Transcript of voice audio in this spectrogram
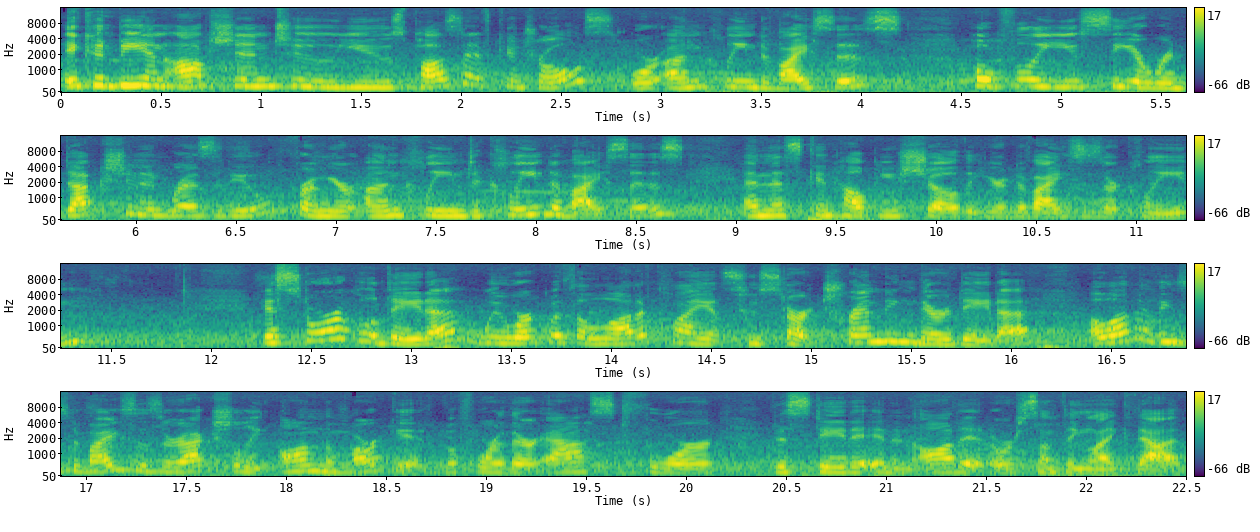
It could be an option to use positive controls or unclean devices. Hopefully you see a reduction in residue from your unclean to clean devices, and this can help you show that your devices are clean. Historical data, we work with a lot of clients who start trending their data. A lot of these devices are actually on the market before they're asked for this data in an audit or something like that.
